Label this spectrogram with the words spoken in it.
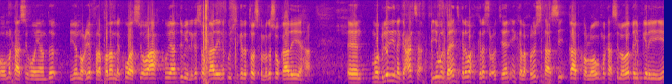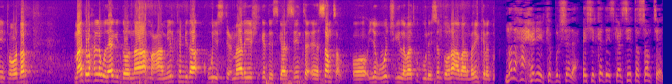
oo markaasi hooyaando iyo noocyo fara badan leh kuwaasi oo ah kuwii dubay laga soo qaadayna kuwii shirkada tooska laga soo qaadayay ahaa. Moobiladiina gacanta iyo warbaahinta kale waxaad kala socoteen in kala xulistaasi qaabka loo markaasi looga qeyb gelaya iyo inta oo dhan maanta waxaan la wadaagi doonaa macaamiil ka mida kuwii isticmaalayay shirkadda isgaarsiinta ee samtal oo iyagu wejigii labaad ku guulaysan doona abaalmarin kala duwan. Madaxa xidhiidhka bulshada ee shirkadda isgaadhsiinta somtel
